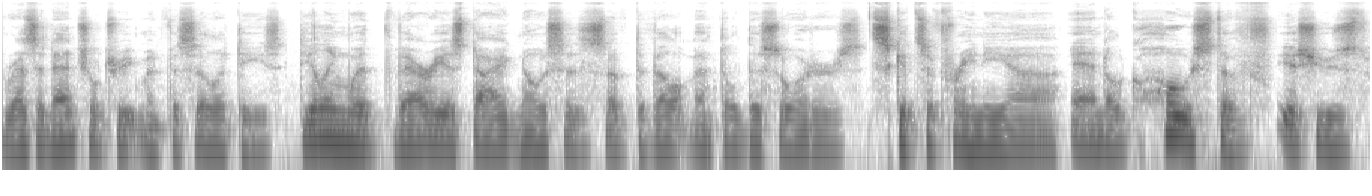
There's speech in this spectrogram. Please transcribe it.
residential treatment facilities dealing with various diagnoses of developmental disorders, schizophrenia, and a host of issues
